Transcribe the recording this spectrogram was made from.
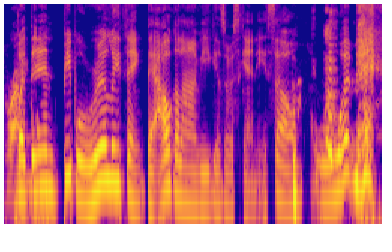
Right. But then people really think that alkaline vegans are skinny. So what made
